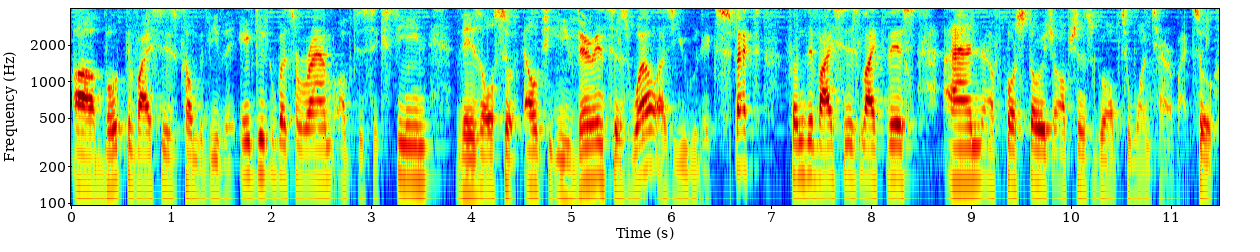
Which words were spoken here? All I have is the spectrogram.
uh, both devices come with either 8 gigabytes of RAM up to 16. There's also LTE variants as well, as you would expect from devices like this. And of course, storage options go up to one terabyte. So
